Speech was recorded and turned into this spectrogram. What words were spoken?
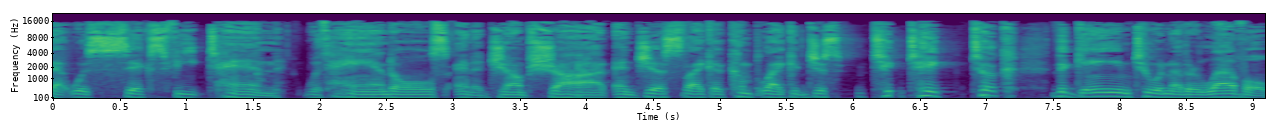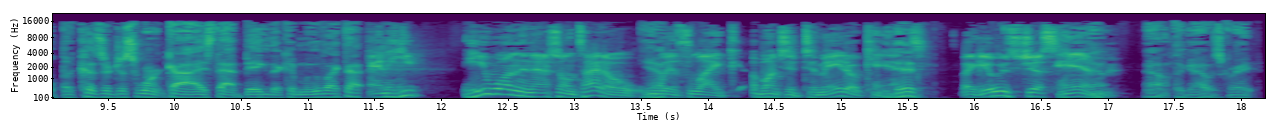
that was six feet ten with handles and a jump shot and just like a comp- like it just t- take took the game to another level because there just weren't guys that big that could move like that. and he he won the national title with like a bunch of tomato cans. Like it was just him. No, the guy was great.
